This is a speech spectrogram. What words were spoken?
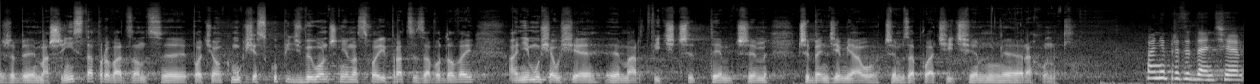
żeby maszynista prowadząc y, pociąg mógł się skupić wyłącznie na swojej pracy zawodowej, a nie musiał się y, martwić czy tym, czym, czy będzie miał czym zapłacić y, rachunki. Panie prezydencie,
